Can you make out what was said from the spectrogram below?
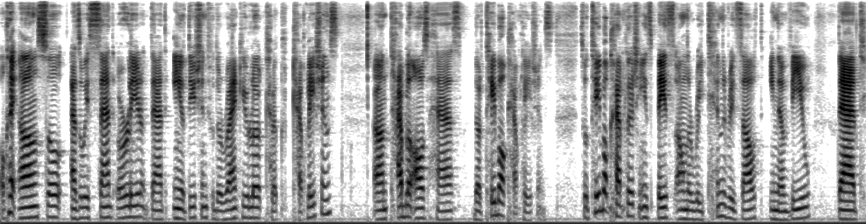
Okay, uh, so as we said earlier that in addition to the regular cal calculations, um, Tableau also has the table calculations. So table calculation is based on the returned result in a view that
